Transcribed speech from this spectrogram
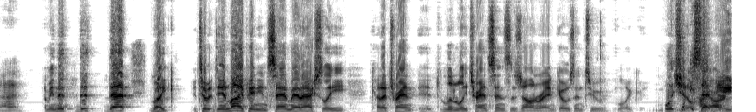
uh, I mean, this, this, that like to, in my opinion, Sandman actually kind of tran it literally transcends the genre and goes into like Well, it you should know, be set high in art. the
